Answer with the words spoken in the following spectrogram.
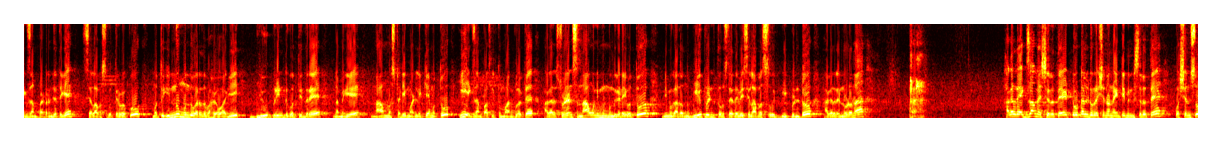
ಎಕ್ಸಾಮ್ ಪ್ಯಾಟರ್ನ್ ಜೊತೆಗೆ ಸಿಲಾಬಸ್ ಗೊತ್ತಿರಬೇಕು. ಮತ್ತು ಇನ್ನೂ ಮುಂದುವರೆದ ಭಾಗವಾಗಿ ಬ್ಲೂ ಪ್ರಿಂಟ್ ಗೊತ್ತಿದ್ದರೆ ನಮಗೆ ನಾವು ಸ್ಟಡಿ ಮಾಡಲಿಕ್ಕೆ ಮತ್ತು ಈ ಎಕ್ಸಾಮ್ ಪಾಸ್ಲಿಕ್ಕೆ ತುಂಬ ಅನುಕೂಲ ಆಗುತ್ತೆ. ಹಾಗಾದರೆ ಸ್ಟೂಡೆಂಟ್ಸ್, ನಾವು ನಿಮ್ಮ ಮುಂದ್ಗಡೆ ಇವತ್ತು ನಿಮಗೆ ಅದೊಂದು ಬ್ಲೂ ಪ್ರಿಂಟ್ ತೋರಿಸ್ತಾ ಇದ್ದೇವೆ ಸಿಲಾಬಸ್ ವಿತ್ ಬ್ಲೂ ಪ್ರಿಂಟು ಹಾಗಾದರೆ ನೋಡೋಣ. ಹಾಗಾದರೆ ಎಕ್ಸಾಮ್ ಎಷ್ಟಿರುತ್ತೆ? ಟೋಟಲ್ ಡ್ಯೂರೇಷನು ನೈಂಟಿ ಮಿನಿಟ್ಸ್ ಇರುತ್ತೆ. ಕ್ವಶನ್ಸು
